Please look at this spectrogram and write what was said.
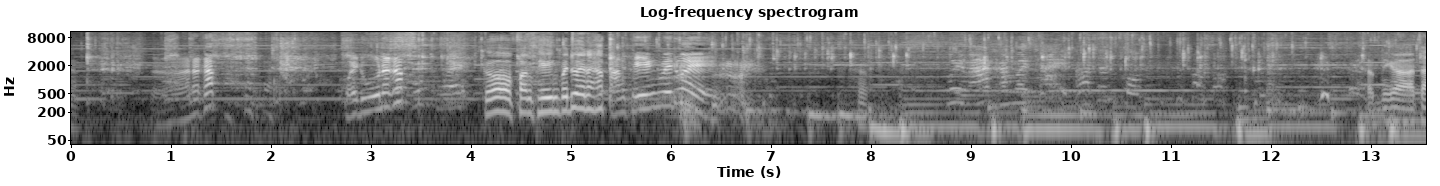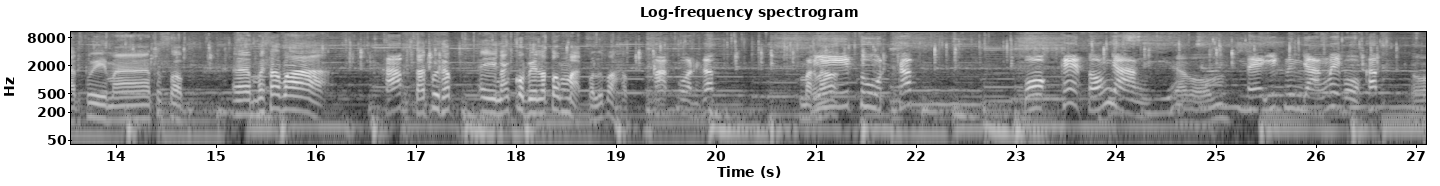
ครับ อ่านะครับ คอยดูนะครับ ก็ฟังเพลงไปด้วยนะครับ ฟังเพลงไปด้วยครับนี่ก็อาจารย์ปุ้ยมาทดสอบ เออไม่ทราบว่าครับอาจารย์ปุ้ยครับไอ้หนังกบเนี่ยเราต้องหมักก่อนหรือเปล่าครับ หมักก่อนครับหมักแล้วมีสูตรครับ บอกแค่สองอย่างครับผม แต่อีกหนึ่งอย่างไม่บอกครับอ๋อ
